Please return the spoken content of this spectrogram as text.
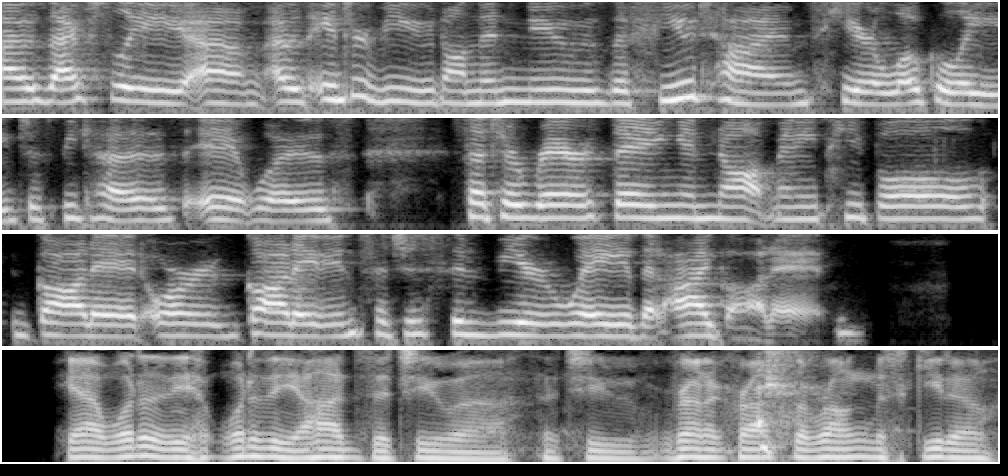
I was actually um, I was interviewed on the news a few times here locally just because it was such a rare thing and not many people got it or got it in such a severe way that I got it. Yeah, what are the what are the odds that you uh that you run across the wrong mosquito?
